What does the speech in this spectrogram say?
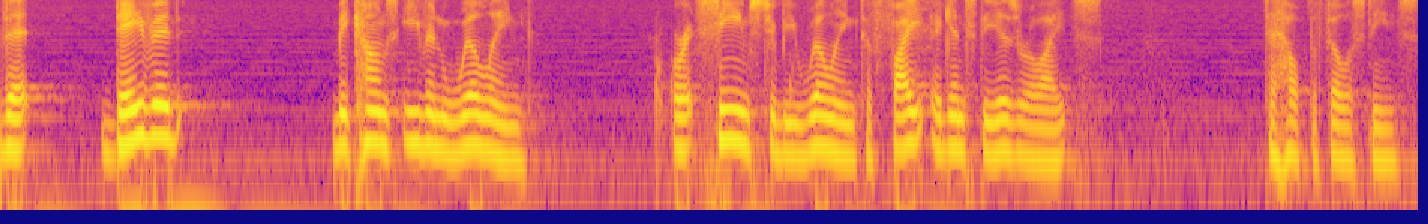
that David becomes even willing, or it seems to be willing, to fight against the Israelites to help the Philistines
